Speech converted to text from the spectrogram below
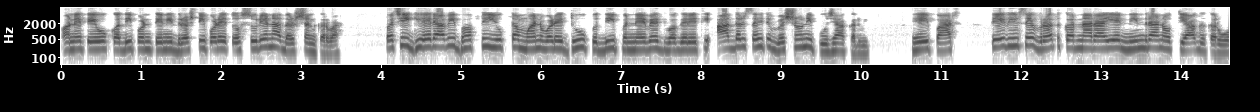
અને તેઓ કદી પણ તેની દ્રષ્ટિ પડે તો સૂર્યના દર્શન કરવા. પછી ઘેર આવી ભક્તિયુક્ત મન વડે ધૂપ, દીપ, નૈવેદ્ય વગેરેથી આદર સહિત વિષ્ણુની પૂજા કરવી. હે પાર્થ, તે દિવસે વ્રત કરનારાએ નિંદ્રાનો ત્યાગ કરવો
